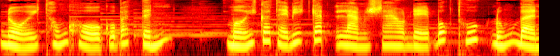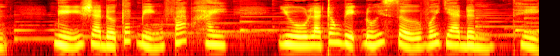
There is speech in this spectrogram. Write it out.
nỗi thống khổ của bách tính mới có thể biết cách làm sao để bốc thuốc đúng bệnh, nghĩ ra được các biện pháp hay. Dù là trong việc đối xử với gia đình thì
